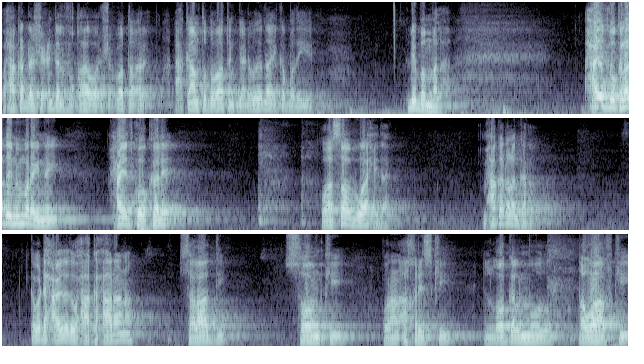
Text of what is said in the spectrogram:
waxaa ka dhashay cinda alfuqahaa axkaam toddobaatan gaadha wadaadna ay ka badiyeen. Dhibba ma laha. Xaydkoo kale haddaynu maraynay xaydkoo kale waa sabab waaxid ah. Maxaa ka dhalan kara? Gabadha xaydada waxaa ka xaaraana salaadii soomkii qur'aan akhriskii in loo galmoodo dawaafkii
